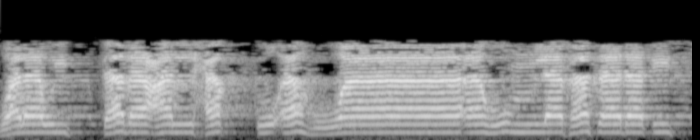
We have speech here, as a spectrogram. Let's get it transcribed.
ولو اتبع الحق أهواءهم لفسدت السماء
